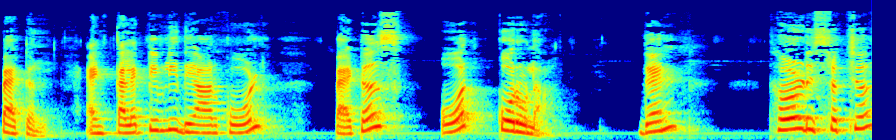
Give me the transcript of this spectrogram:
petal and collectively they are called petals or corolla. Then third structure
